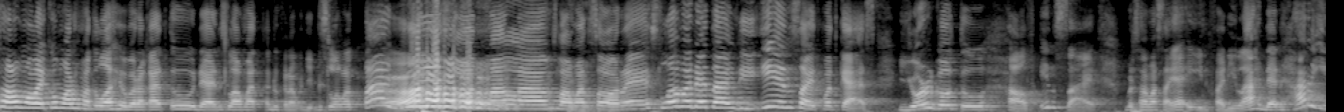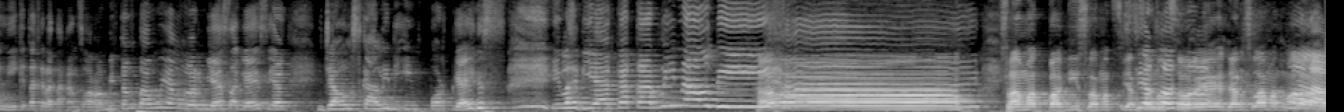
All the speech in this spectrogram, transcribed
Assalamualaikum warahmatullahi wabarakatuh dan selamat aduh kenapa jadi selamat pagi, Ah. selamat malam, selamat sore, selamat datang di Inside Podcast, your go-to health insight bersama saya Iin Fadilah dan hari ini kita kedatangan seorang bintang tamu yang luar biasa guys yang jauh sekali diimport guys. Inilah dia Kakak Rinaldi. Halo. Hai. Selamat pagi, selamat siang, Siang, selamat selamat sore, malam. dan selamat malam. Malam.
